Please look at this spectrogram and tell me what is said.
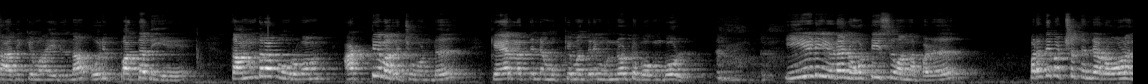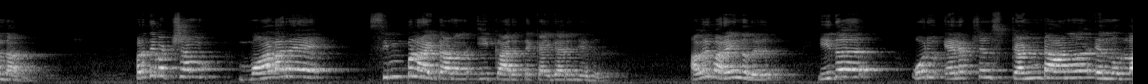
സാധിക്കുമായിരുന്ന ഒരു പദ്ധതിയെ തന്ത്രപൂർവം അട്ടിമറിച്ചുകൊണ്ട് കേരളത്തിന്റെ മുഖ്യമന്ത്രി മുന്നോട്ട് പോകുമ്പോൾ ഇ ഡിയുടെ നോട്ടീസ് വന്നപ്പോൾ പ്രതിപക്ഷത്തിന്റെ റോൾ എന്താണ്? പ്രതിപക്ഷം വളരെ സിമ്പിളായിട്ടാണ് ഈ കാര്യത്തെ കൈകാര്യം ചെയ്തത്. അവർ പറയുന്നത് ഇത് ഒരു എലക്ഷൻ സ്റ്റണ്ടാണ് എന്നുള്ള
